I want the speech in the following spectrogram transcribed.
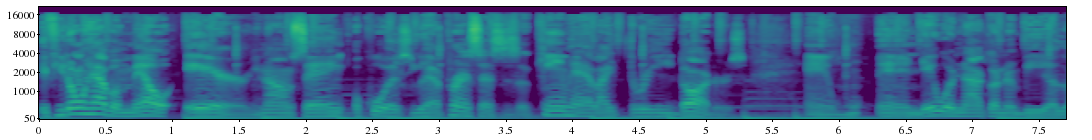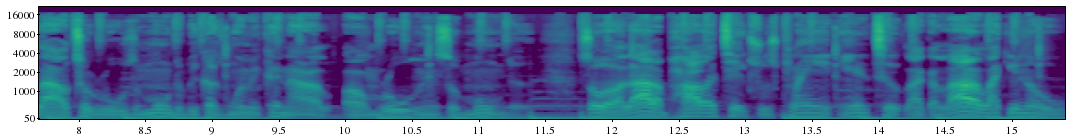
if you don't have a male heir, you know what I'm saying? Of course, you have princesses. Akeem had like three daughters and and they were not going to be allowed to rule Zamunda because women could not um, rule in Zamunda. So a lot of politics was playing into like a lot of like you know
